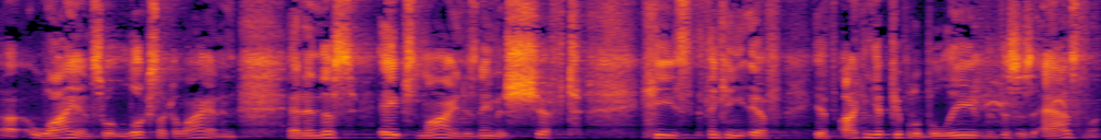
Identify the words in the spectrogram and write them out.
uh, lion, so it looks like a lion. And, and in this ape's mind, his name is Shift. He's thinking if, if I can get people to believe that this is Aslan,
